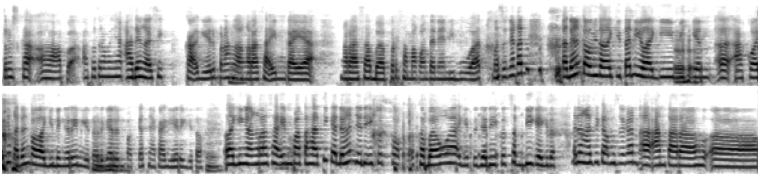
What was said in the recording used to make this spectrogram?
terus kak uh, apa apa namanya? Ada nggak sih kak Giri pernah nggak ngerasain kayak ngerasa baper sama konten yang dibuat? Maksudnya kan kadang kalau misalnya kita nih lagi bikin uh, aku aja kadang kalau lagi dengerin gitu, dengerin podcastnya kak Giri gitu, lagi nggak ngerasain patah hati kadang jadi ikut ke, ke bawah gitu, jadi ikut sedih kayak gitu. Ada nggak sih kak maksudnya kan uh, antara uh,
